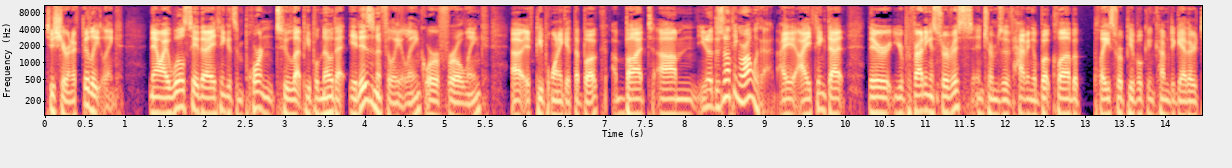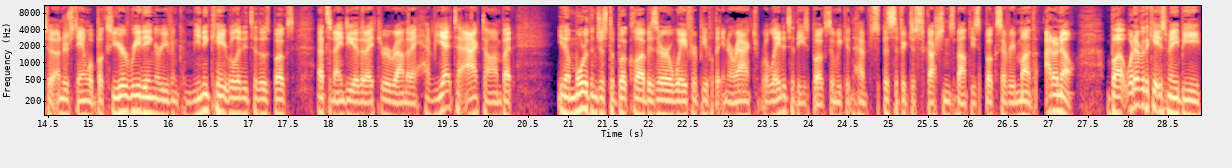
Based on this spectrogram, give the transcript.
to share an affiliate link. Now, I will say that I think it's important to let people know that it is an affiliate link or referral link uh, if people want to get the book. But um, you know, there's nothing wrong with that. I, I think that there you're providing a service in terms of having a book club, a place where people can come together to understand what books you're reading or even communicate related to those books. That's an idea that I threw around that I have yet to act on, but you know, more than just a book club, is there a way for people to interact related to these books and we can have specific discussions about these books every month? I don't know. But whatever the case may be,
